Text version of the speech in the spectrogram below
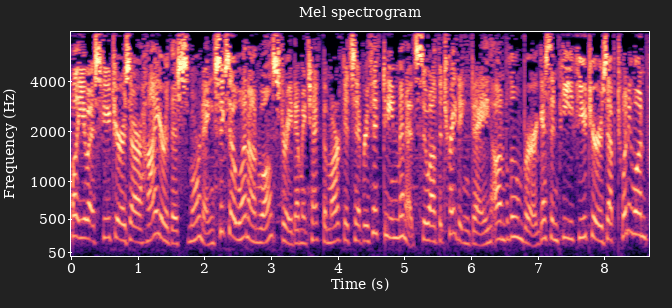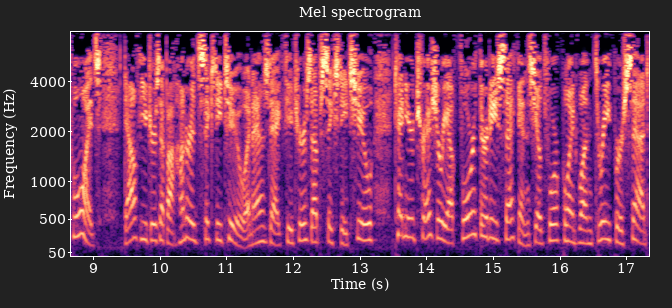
Well, U.S. futures are higher this morning, 601 on Wall Street, and we check the markets every 15 minutes throughout the trading day on Bloomberg. S&P futures up 21 points, Dow futures up 162, and Nasdaq futures up 62. 10-year Treasury up 430 seconds, yield 4.13%,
